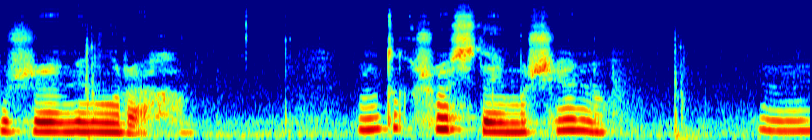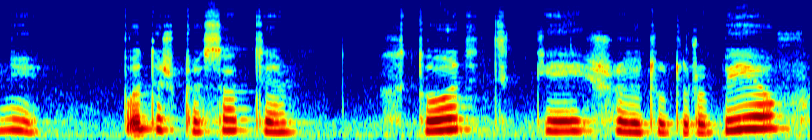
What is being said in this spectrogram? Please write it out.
Вже не мураха. Ну так що сідай машину? Ні. Будеш писати, хто ти такий, що ти тут робив,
